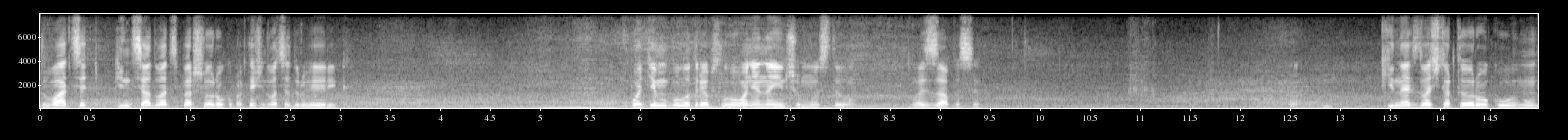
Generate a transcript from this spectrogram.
20, кінця 21 року, практично 22 рік. Потім було три обслуговування на іншому СТО. Ось записи. Кінець 24 року, ну,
